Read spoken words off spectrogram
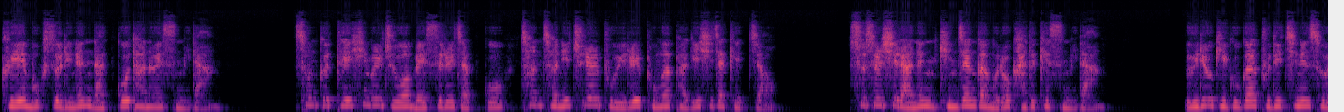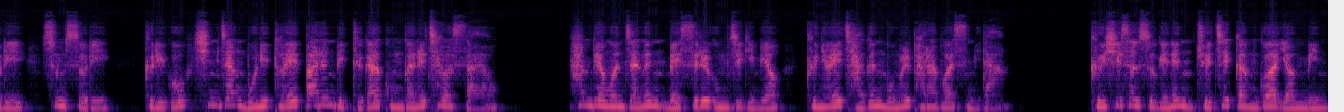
그의 목소리는 낮고 단호했습니다. 손끝에 힘을 주어 메스를 잡고 천천히 출혈 부위를 봉합하기 시작했죠. 수술실 안은 긴장감으로 가득했습니다. 의료기구가 부딪히는 소리, 숨소리, 그리고 심장 모니터의 빠른 비트가 공간을 채웠어요. 한병 원장은 메스를 움직이며 그녀의 작은 몸을 바라보았습니다. 그 시선 속에는 죄책감과 연민,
